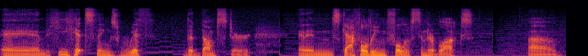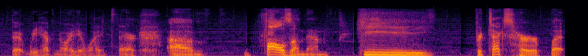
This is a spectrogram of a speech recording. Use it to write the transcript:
and he hits things with the dumpster. And in scaffolding full of cinder blocks, uh, that we have no idea why it's there, um, falls on them. He protects her, but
